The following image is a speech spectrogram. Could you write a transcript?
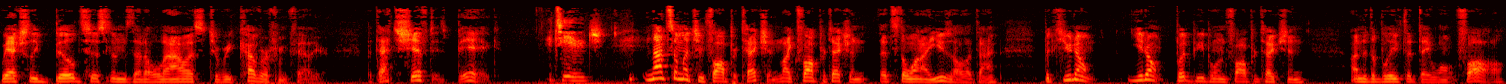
we actually build systems that allow us to recover from failure. But that shift is big. It's huge. Not so much in fall protection. Like fall protection, that's the one I use all the time. But you don't you don't put people in fall protection under the belief that they won't fall.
